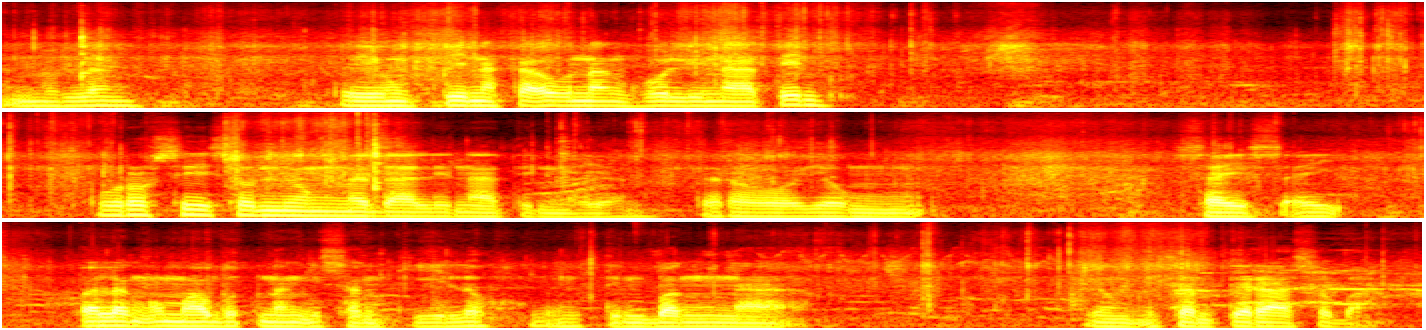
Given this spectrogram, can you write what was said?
ano lang. Ito yung pinakaunang huli natin. Puro season yung nadali natin ngayon. Pero yung size ay walang umabot ng isang kilo. Yung timbang na yung isang piraso ba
